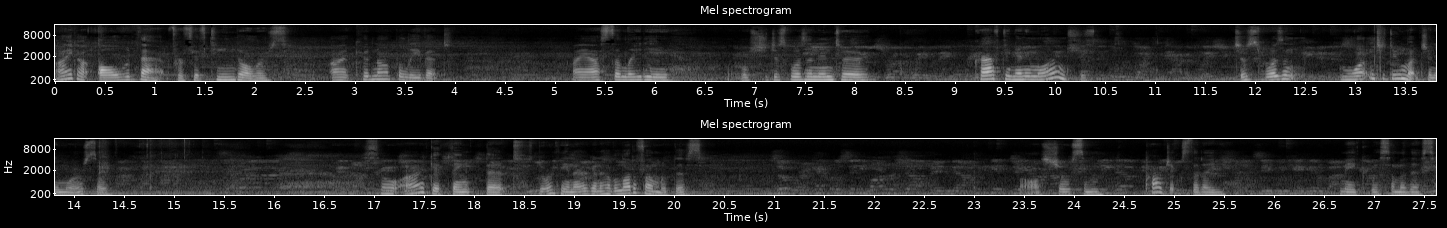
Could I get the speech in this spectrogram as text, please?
I got all of that for $15. I could not believe it. I asked the lady if she just wasn't into crafting anymore and she just wasn't wanting to do much anymore so so I could think that Dorothy and I are going to have a lot of fun with this. I'll show some projects that I make with some of this.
